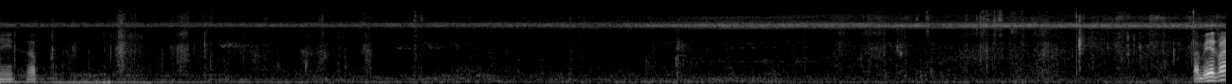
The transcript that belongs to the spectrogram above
นี่ครับ ทำเอ็ดม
